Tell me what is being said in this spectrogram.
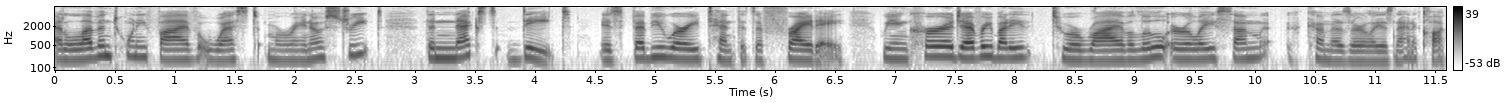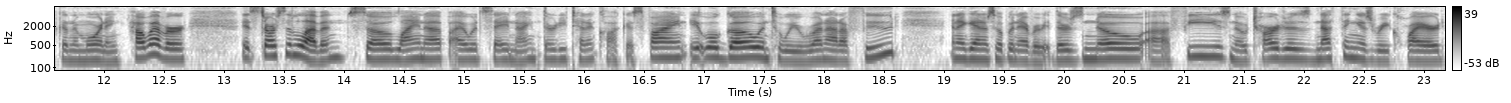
at 1125 West Moreno Street. The next date is February 10th. It's a Friday. We encourage everybody to arrive a little early. Some come as early as 9 o'clock in the morning. However, it starts at 11, so line up, I would say 9.30, 10 o'clock is fine. It will go until we run out of food. And again, it's open every. There's no uh, fees, no charges, nothing is required.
